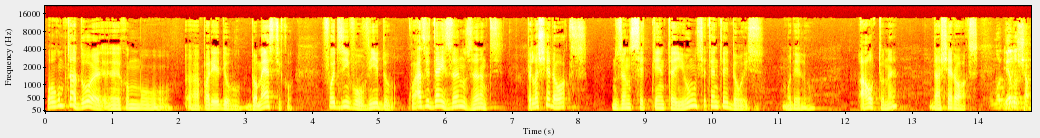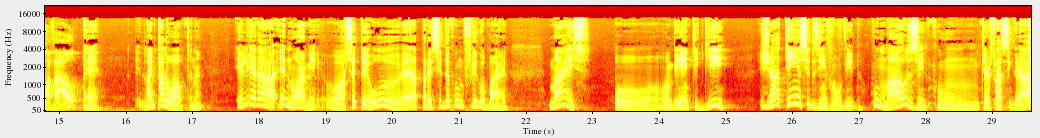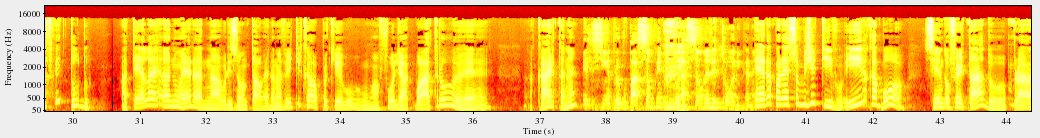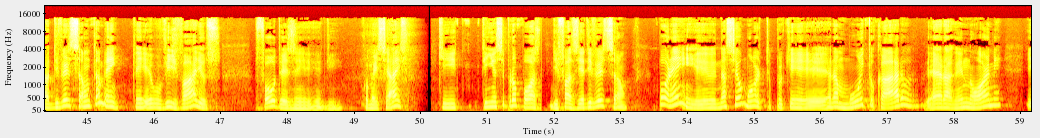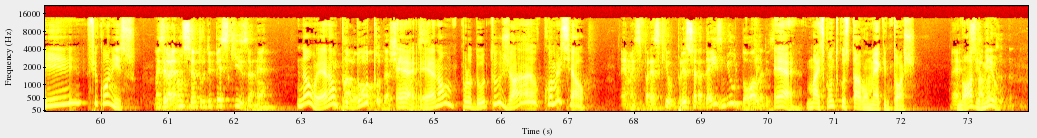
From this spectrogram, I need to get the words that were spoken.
O computador, é, como aparelho doméstico, foi desenvolvido quase 10 anos antes pela Xerox, nos anos 71, 72, modelo alto, né? Da Xerox. O modelo chamava Alto? É, lá em Palo Alto, né? Ele era enorme, a CPU era parecida com um frigobar, mas o ambiente GUI já tinha se desenvolvido, com mouse, com interface gráfica e tudo. A tela ela não era na horizontal, era na vertical, porque uma folha A4 é a carta, né? Eles tinham preocupação com a editoração eletrônica, né? Era para esse objetivo. E acabou sendo ofertado para diversão também. Eu vi vários folders de comerciais que tinham esse propósito de fazer a diversão. Porém, eh, nasceu morto, porque era muito caro, era enorme e ficou nisso. Mas era um centro de pesquisa, né? Não, era um produto. É, era um produto já comercial. É, mas parece que o preço era 10 mil dólares. Né? É, mas quanto custava um Macintosh? É, 9 mil?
